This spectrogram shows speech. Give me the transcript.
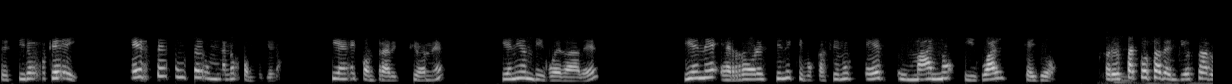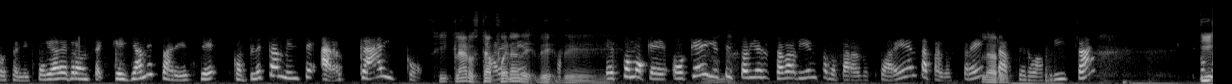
decir, ok, este es un ser humano como yo, tiene contradicciones, tiene ambigüedades, tiene errores, tiene equivocaciones, es humano igual que yo. Pero esta cosa de endiosados en la historia de bronce, que ya me parece completamente arcaico. Sí, claro, está fuera de... es- de- de- Es como que, ok, esta historia estaba bien como para los 40, para los 30, Claro. pero ahorita Y,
